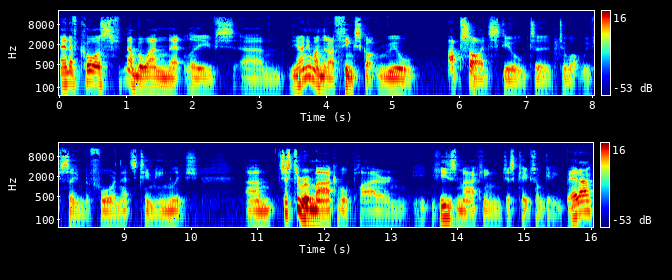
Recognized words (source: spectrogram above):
And of course, number one, that leaves um, the only one that I think's got real upside still to, to what we've seen before, and that's Tim English. Um, just a remarkable player, and his marking just keeps on getting better.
